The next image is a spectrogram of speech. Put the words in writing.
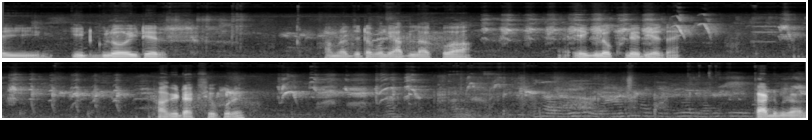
এই ইটগুলো, ইটের আমরা যেটা বলি আদলা, খোয়া, এগুলো খুলে দিয়ে যায়। ফাঁকি ডাকছে উপরে। কাঠবিড়াল।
